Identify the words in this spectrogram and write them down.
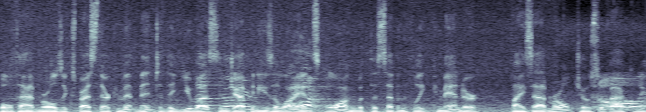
Both admirals expressed their commitment to the U.S. and Japanese alliance along with the 7th Fleet commander, Vice Admiral Joseph Ackley.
